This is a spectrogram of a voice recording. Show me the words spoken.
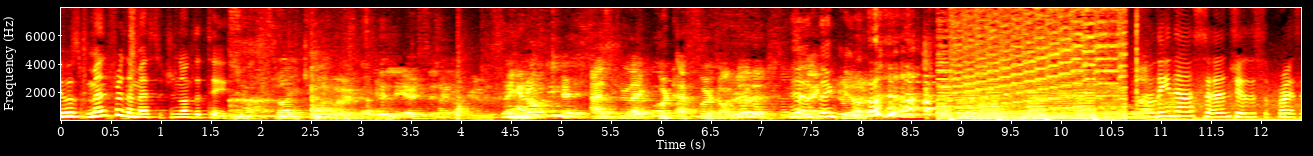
It was meant for the message, not the taste. the layers in it. Like, you know, it has like good effort on it. Yeah, Like, thank you. Alina said she has a surprise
